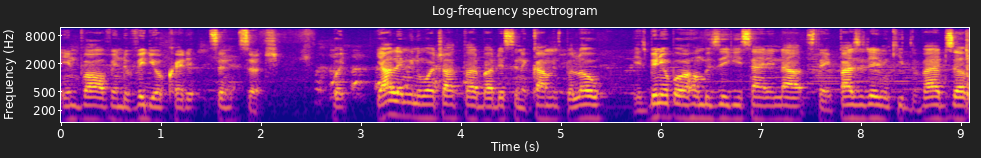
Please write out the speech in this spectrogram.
involved in the video credits and such. But y'all let me know what y'all thought about this in the comments below. It's been your boy Humble Ziggy signing out. Stay positive and keep the vibes up.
